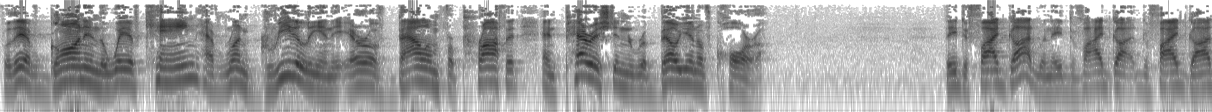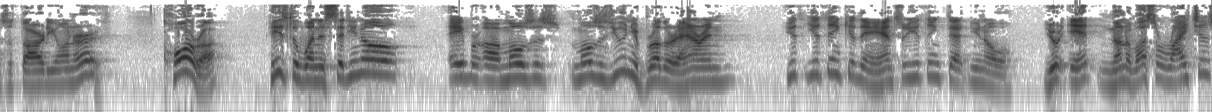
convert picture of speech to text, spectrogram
for they have gone in the way of Cain, have run greedily in the error of Balaam for profit, and perished in the rebellion of Korah. They defied God when they defied, God, defied God's authority on earth. Korah, he's the one that said, you know, uh, Moses, Moses, you and your brother Aaron, you, you think you're the answer? You think that, you know, you're it? None of us are righteous?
